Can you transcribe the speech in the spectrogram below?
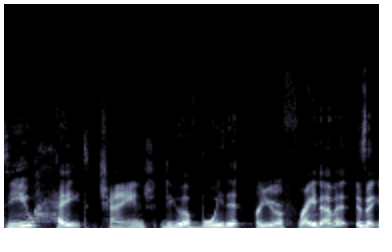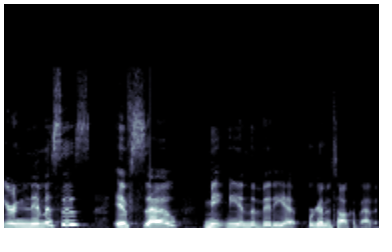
Do you hate change? Do you avoid it? Are you afraid of it? Is it your nemesis? If so, meet me in the video. We're going to talk about it.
